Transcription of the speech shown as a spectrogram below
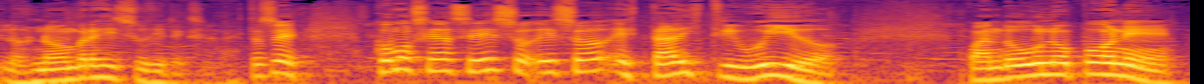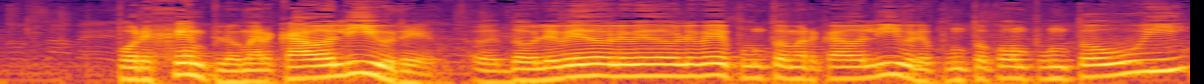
los nombres y sus direcciones. Entonces, ¿cómo se hace eso? Eso está distribuido. Cuando uno pone, por ejemplo, Mercado Libre, eh, www.mercadolibre.com.ui,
